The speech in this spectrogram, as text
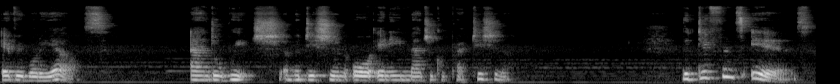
everybody else and a witch, a magician, or any magical practitioner? The difference is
